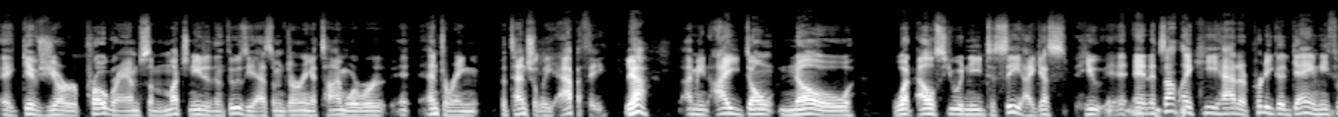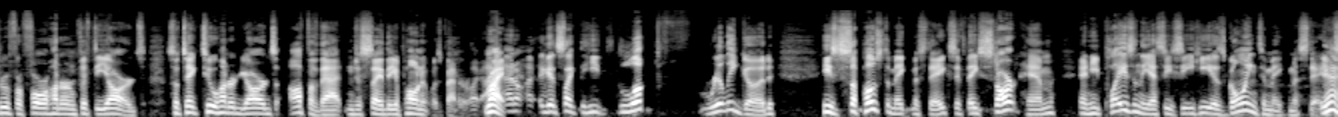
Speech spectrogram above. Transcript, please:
it gives your program some much needed enthusiasm during a time where we're e- entering potentially apathy. Yeah. I mean, I don't know what else you would need to see. I guess he, and it's not like he had a pretty good game. He threw for 450 yards. So take 200 yards off of that and just say the opponent was better. Like, I- Right. I, don't, it's like he looked really good. He's supposed to make mistakes. If they start him and he plays in the SEC, he is going to make mistakes. Yeah.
